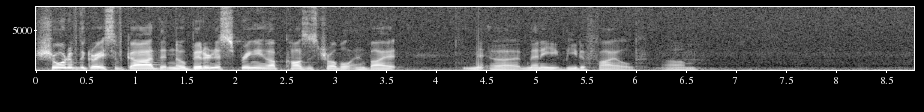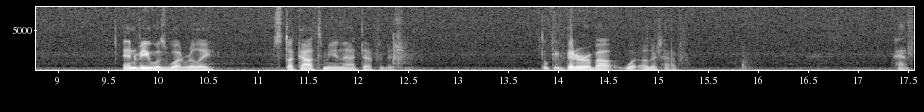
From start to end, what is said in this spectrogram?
short of the grace of God, that no bitterness springing up causes trouble, and by it uh, many be defiled." Um, envy was what really stuck out to me in that definition. Don't be bitter about what others have. Have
